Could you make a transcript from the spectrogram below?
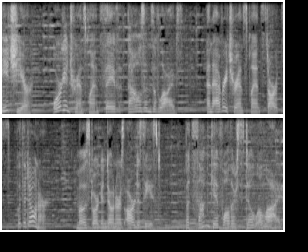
Each year, organ transplants save thousands of lives, and every transplant starts with a donor. Most organ donors are deceased, but some give while they're still alive.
